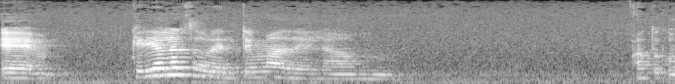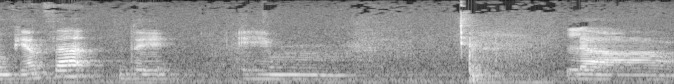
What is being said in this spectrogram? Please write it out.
Eh, quería hablar sobre el tema de la um, autoconfianza, de em, la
